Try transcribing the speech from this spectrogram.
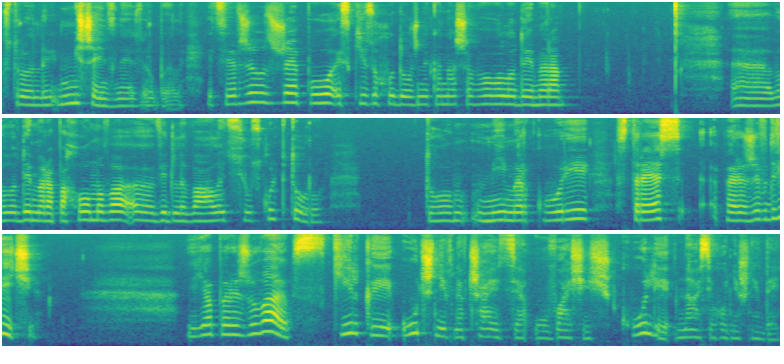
строїли, мішень з нею зробили. І це вже, вже по ескізу художника нашого Володимира. е, Володимира Пахомова е, відливали цю скульптуру. То мій Меркурій стрес пережив двічі. Я переживаю. Скільки учнів навчаються у вашій школі на сьогоднішній день?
